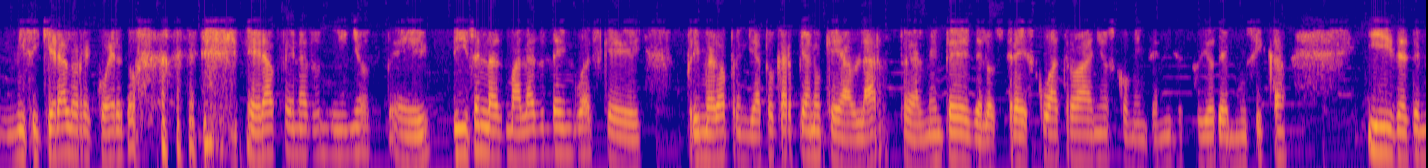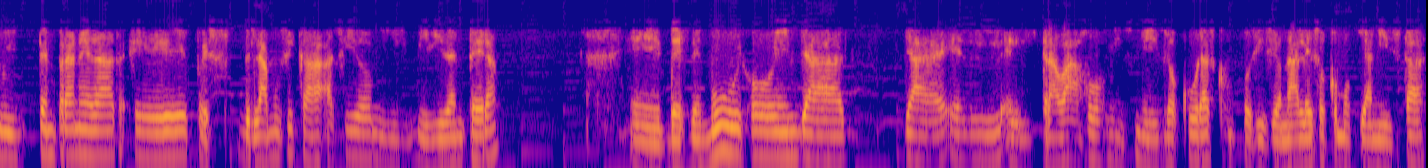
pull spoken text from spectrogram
ni siquiera lo recuerdo, era apenas un niño, eh, dicen las malas lenguas que primero aprendí a tocar piano que a hablar. Realmente desde los 3, 4 años comencé mis estudios de música y desde muy temprana edad eh, pues la música ha sido mi, vida entera. Eh, desde muy joven ya ya el, trabajo, mis, locuras composicionales o como pianista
